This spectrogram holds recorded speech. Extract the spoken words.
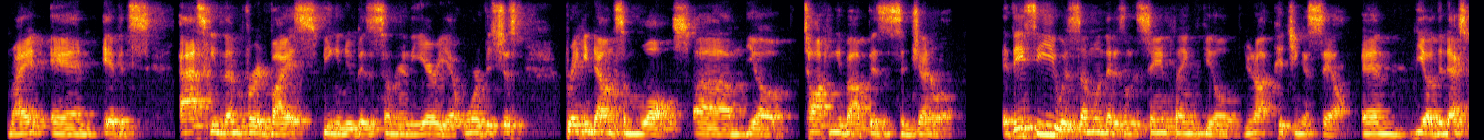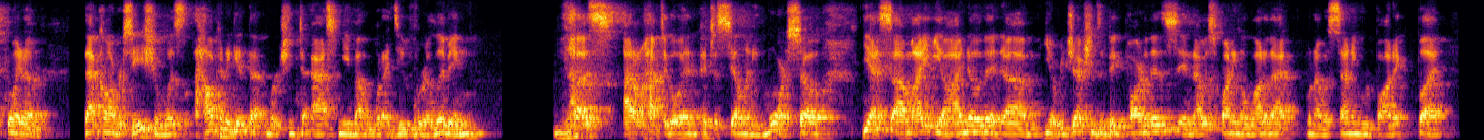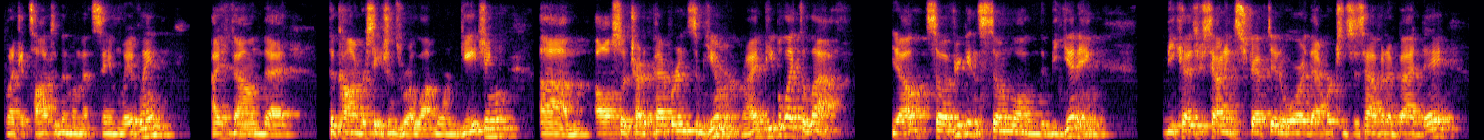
right? And if it's asking them for advice, being a new business owner in the area, or if it's just breaking down some walls, um, you know, talking about business in general. If they see you as someone that is on the same playing field, you're not pitching a sale. And you know, the next point of that conversation was how can I get that merchant to ask me about what I do for a living? Thus, I don't have to go ahead and pitch a sale anymore. So, yes, um, I you know I know that um, you know rejection is a big part of this, and I was finding a lot of that when I was sounding robotic. But when I could talk to them on that same wavelength, I found that the conversations were a lot more engaging. Um, also, try to pepper in some humor, right? People like to laugh. You know, so if you're getting stonewalled in the beginning because you're sounding scripted or that merchant's just having a bad day,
